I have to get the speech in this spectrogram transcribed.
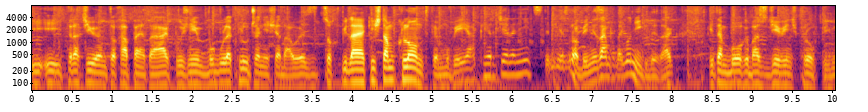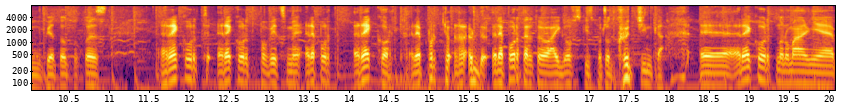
i, i traciłem to HP, tak? Później w ogóle klucze nie siadały, co chwila jakieś tam klątwy. Mówię, ja pierdzielę, nic z tym nie zrobię, nie zamknę tego nigdy, tak? I tam było chyba z 9 prób i mówię, to, to, to jest rekord, rekord powiedzmy, report, rekord, report, re- reporter to Ajgowski z początku odcinka, e, rekord normalnie,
